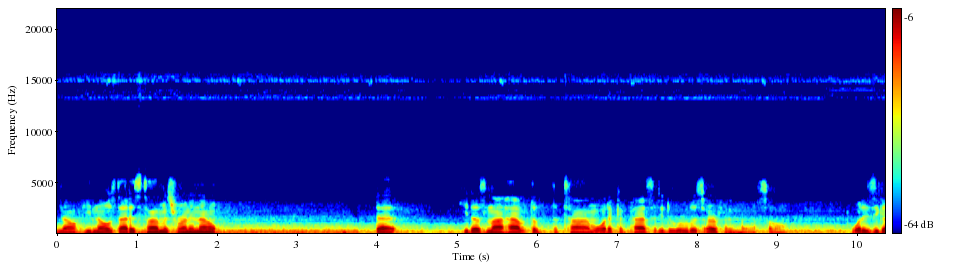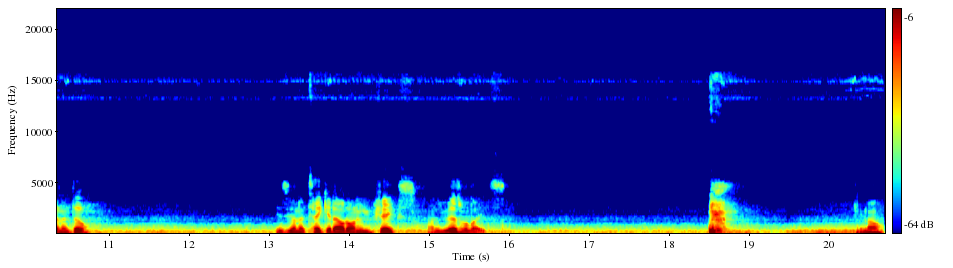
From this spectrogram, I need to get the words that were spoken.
Know, he knows that his time is running out. That he does not have the, the time or the capacity to rule this earth anymore. So, what is he going to do? He's going to take it out on you Jakes, on you Israelites. you know?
